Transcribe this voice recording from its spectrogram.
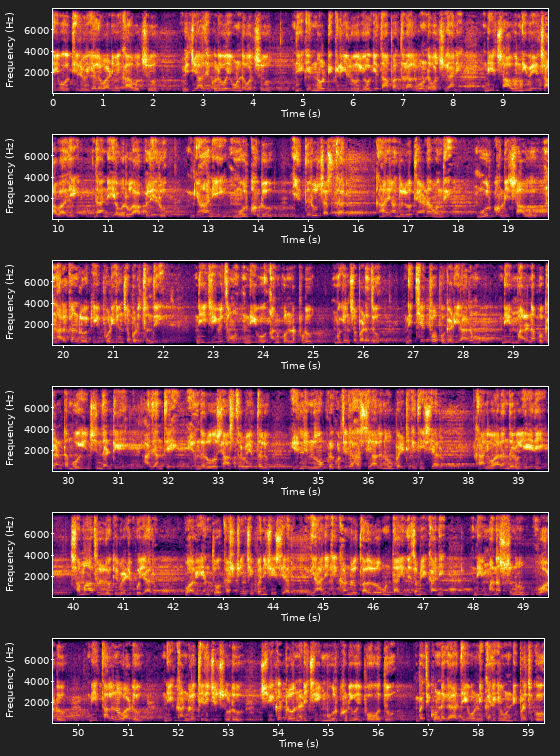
నీవు తెలివి గలవాడివి కావచ్చు విద్యాధికుడివై ఉండవచ్చు నీకెన్నో డిగ్రీలు యోగ్యతా పత్రాలు ఉండవచ్చు గాని నీ చావు నీవే చావాలి దాన్ని ఎవరూ ఆపలేరు. జ్ఞాని మూర్ఖుడు ఇద్దరూ చస్తారు. కానీ అందులో తేడా ఉంది. మూర్ఖుడి చావు నరకంలోకి పొడిగించబడుతుంది. నీ జీవితం నీవు అనుకున్నప్పుడు ముగించబడదు. నిత్యత్వపు గడియారం నీ మరణపు గంట మోగించిందంటే అది అంతే ఎందరో శాస్త్రవేత్తలు ఎన్నెన్నో ప్రకృతి రహస్యాలను బయటికి తీశారు. కానీ వారందరూ ఏరి సమాధుల్లోకి వెళ్ళిపోయారు. వారు ఎంతో కష్టించి పనిచేశారు. జ్ఞానికి కండ్లు తలలో ఉంటాయి నిజమే కానీ నీ మనస్సును వాడు నీ తలను వాడు నీ కండ్లు తెరిచి చూడు చీకట్లో నడిచి మూర్ఖుడి అయిపోవద్దు బతికుండగా దేవుణ్ణి కలిగి ఉండి బ్రతుకు.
